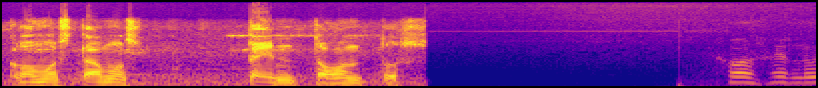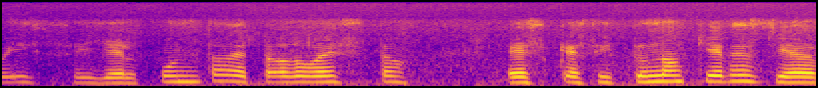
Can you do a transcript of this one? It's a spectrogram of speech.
cómo estamos pentontos. José Luis, y el punto de todo esto es que si tú no quieres lle-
